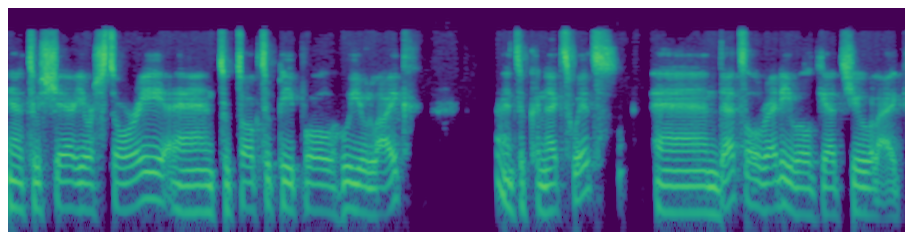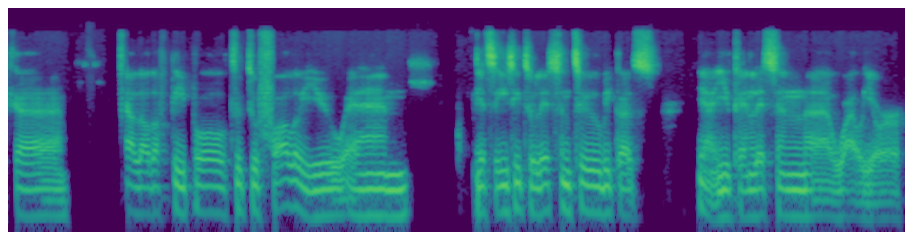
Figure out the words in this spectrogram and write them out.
you know, to share your story and to talk to people who you like and to connect with. And that already will get you like uh, a lot of people to to follow you. And it's easy to listen to because yeah you can listen uh, while you're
